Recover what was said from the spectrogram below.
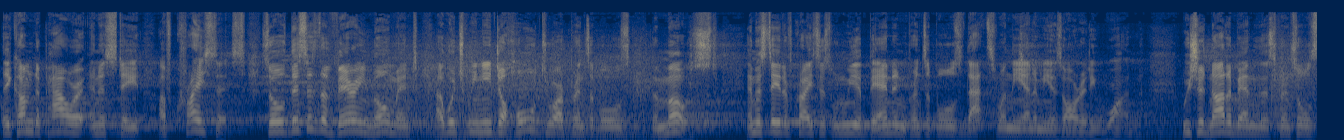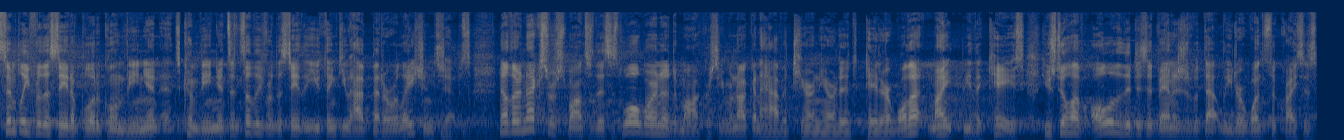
They come to power in a state of crisis. So this is the very moment at which we need to hold to our principles the most. In a state of crisis, when we abandon principles, that's when the enemy has already won. We should not abandon this principle simply for the sake of political convenience and simply for the sake that you think you have better relationships. Now, their next response to this is, well, we're in a democracy. We're not going to have a tyranny or a dictator. While that might be the case, you still have all of the disadvantages with that leader once the crisis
